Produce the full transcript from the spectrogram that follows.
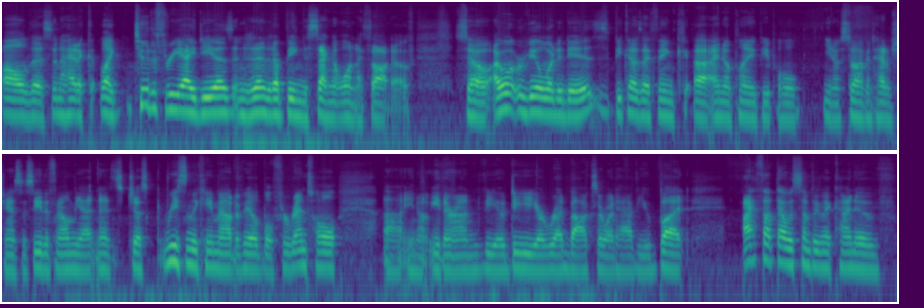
all this, and I had a, like two to three ideas, and it ended up being the second one I thought of. So I won't reveal what it is because I think uh, I know plenty of people, you know, still haven't had a chance to see the film yet, and it's just recently came out available for rental, uh, you know, either on VOD or Redbox or what have you. But I thought that was something that kind of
